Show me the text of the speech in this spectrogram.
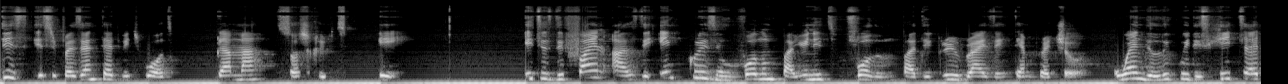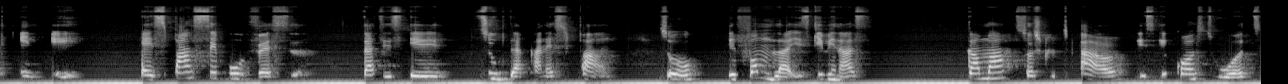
this is represented with what? Gamma subscript A. It is defined as the increase in volume per unit volume per degree rise in temperature when the liquid is heated in a expansible vessel that is a tube that can expand. So the formula is giving us gamma subscript r is equals to what?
